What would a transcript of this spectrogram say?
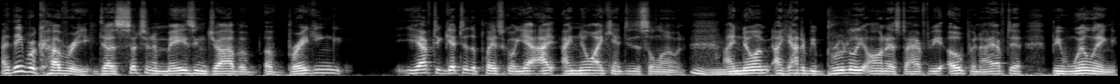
I think recovery does such an amazing job of of breaking you have to get to the place of going, yeah, I, I know I can't do this alone. Mm-hmm. I know I'm, I got to be brutally honest. I have to be open. I have to be willing.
